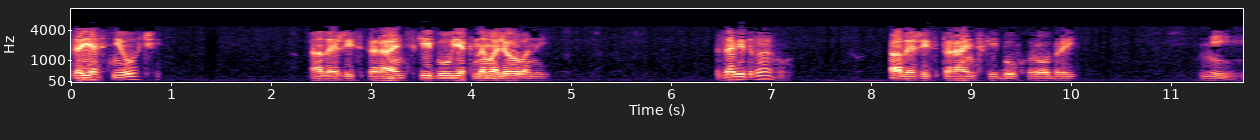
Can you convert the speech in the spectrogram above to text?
за ясні очі. Але ж і Спиранський був як намальований. За відвагу, але ж і Спиранський був хоробрий. Ні,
